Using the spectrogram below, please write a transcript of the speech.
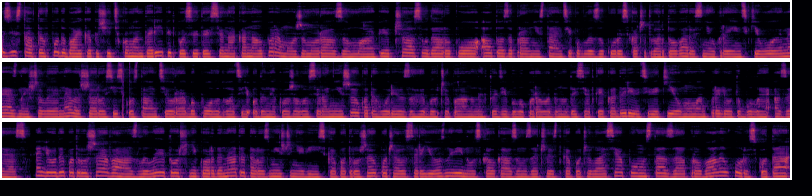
Друзі, ставте вподобайки, пишіть коментарі, підписуйтеся на канал. Переможемо разом. Під час удару по автозаправній станції поблизу Курська 4 вересня українські воїни знищили не лише російську станцію Реби Поле 21, як вважалося раніше. У категорію загиблих чи поранених тоді було переведено десятки кадирівців, які у момент прильоту були АЗС. Люди Патрушева злили точні координати та розміщення війська. Патрушев почав серйозну війну з Кавказом. Зачистка почалася. Помста за провали в Курську та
